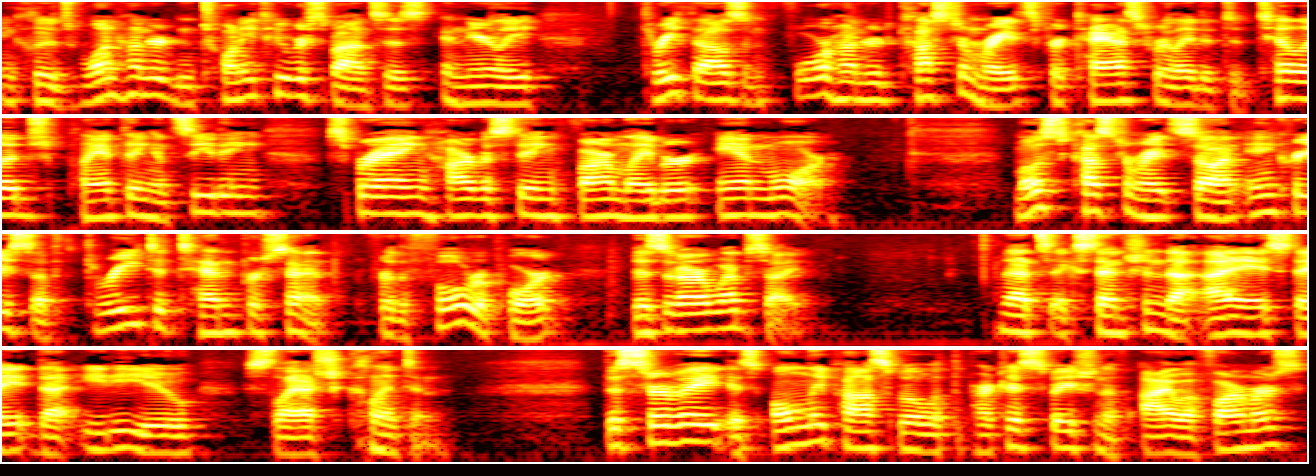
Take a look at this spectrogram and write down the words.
includes 122 responses and nearly 3,400 custom rates for tasks related to tillage, planting and seeding, spraying, harvesting, farm labor, and more. Most custom rates saw an increase of 3 to 10%. For the full report, visit our website. That's extension.iastate.edu slash Clinton. This survey is only possible with the participation of Iowa farmers,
